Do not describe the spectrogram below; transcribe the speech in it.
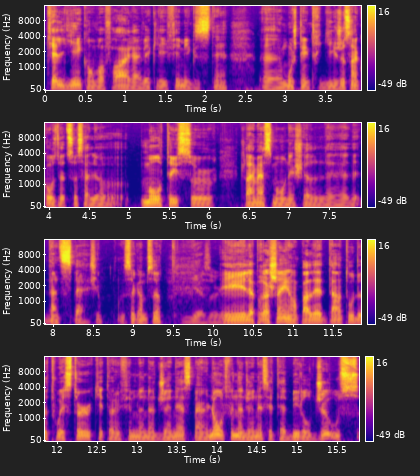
quel lien qu'on va faire avec les films existants? Euh, moi, j'étais intrigué. Juste en cause de ça, ça l'a monté sur, clairement, sur mon échelle euh, d'anticipation. On dit ça comme ça. Yes. Et le prochain, on parlait tantôt de Twister, qui est un film de notre jeunesse, mais un autre film de notre jeunesse était Beetlejuice.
